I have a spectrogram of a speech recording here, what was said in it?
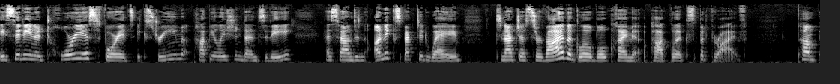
A city notorious for its extreme population density has found an unexpected way to not just survive a global climate apocalypse, but thrive. Pump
